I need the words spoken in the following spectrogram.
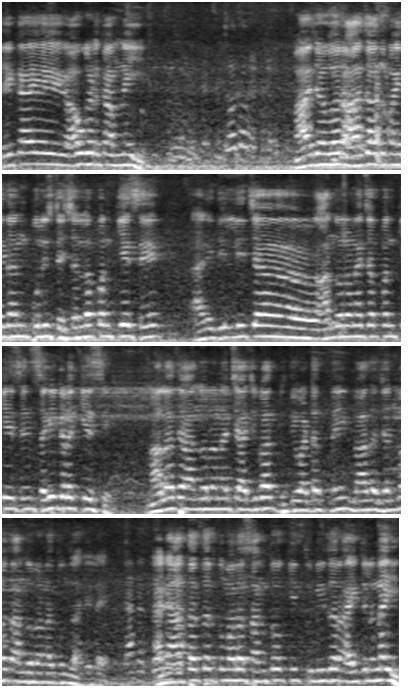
ते काय अवघड काम नाही माझ्यावर आझाद मैदान पोलीस स्टेशनला पण केस आहे आणि दिल्लीच्या आंदोलनाच्या पण केस आहे सगळीकडे केस आहे. मला त्या आंदोलनाची अजिबात भीती वाटत नाही. माझा जन्मच आंदोलनातून झालेला आहे. आणि आता तर तुम्हाला सांगतो की तुम्ही जर ऐकलं नाही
